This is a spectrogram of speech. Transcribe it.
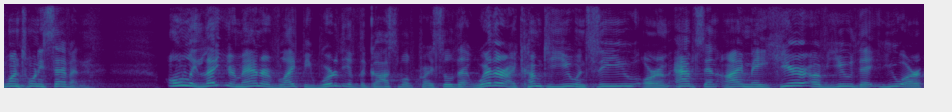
1:27. Only let your manner of life be worthy of the gospel of Christ, so that whether I come to you and see you or am absent, I may hear of you that you are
